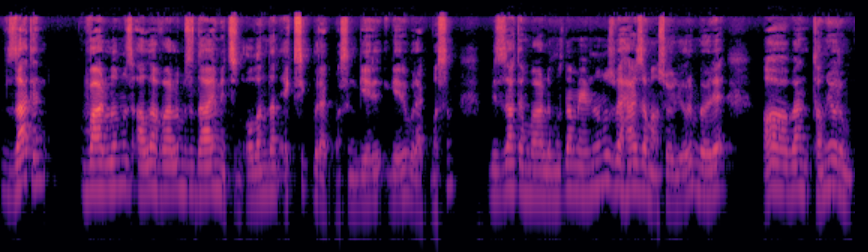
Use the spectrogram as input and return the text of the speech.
zaten varlığımız Allah varlığımızı daim etsin. Olandan eksik bırakmasın, geri geri bırakmasın. Biz zaten varlığımızdan memnunuz ve her zaman söylüyorum böyle aa ben tanıyorum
